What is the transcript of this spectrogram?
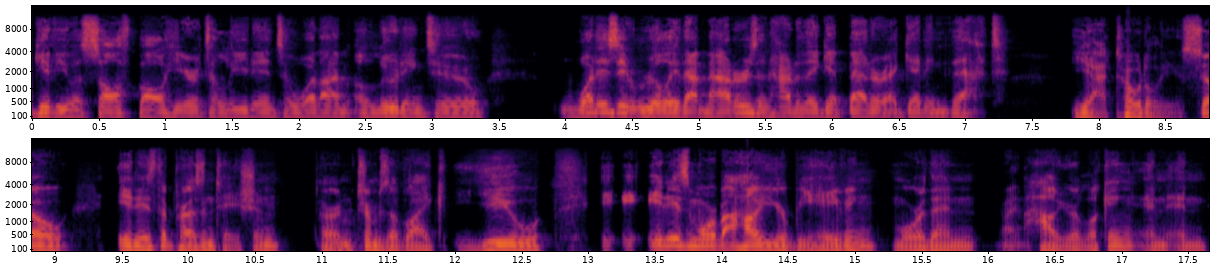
give you a softball here to lead into what i'm alluding to. What is it really that matters and how do they get better at getting that? Yeah totally. So it is the presentation or in mm. terms of like you it, it is more about how you're behaving more than right. how you're looking. And and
